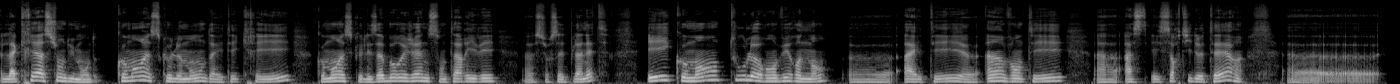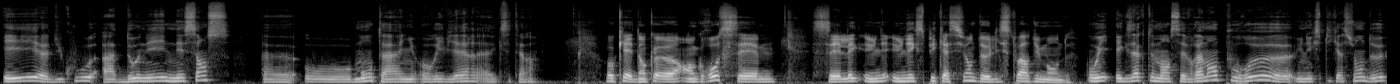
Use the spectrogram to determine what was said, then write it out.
la création du monde. Comment est-ce que le monde a été créé? Comment est-ce que les aborigènes sont arrivés sur cette planète? Et comment tout leur environnement euh, a été euh, inventé est sorti de terre euh, et du coup a donné naissance aux montagnes, aux rivières, etc. Ok, donc en gros, c'est une, une, explication de l'histoire du monde. Oui, exactement. C'est vraiment pour eux une explication de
